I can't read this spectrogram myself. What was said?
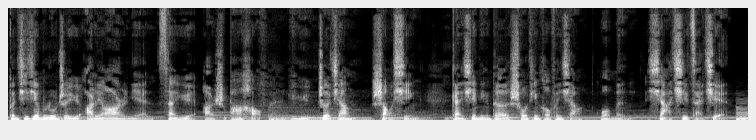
本期节目录制于二零二二年三月二十八号，于浙江绍兴。感谢您的收听和分享，我们下期再见。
